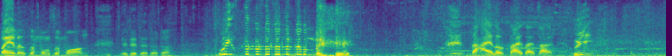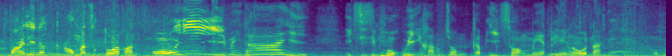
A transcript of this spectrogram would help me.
ไปแล้วสมองสมอง เดี๋ยวเดี๋ยวเดี๋ยวเดี๋ยวอุ้ยตายแล้วตายตายตายเฮ้ยไฟลินเอามาสักตัวก่อน โอ้ยไม่ได้ อีก 46 วิครับท่านผู้ชมกับอีก 2 เมตรเพโลดนะ โอ้โห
